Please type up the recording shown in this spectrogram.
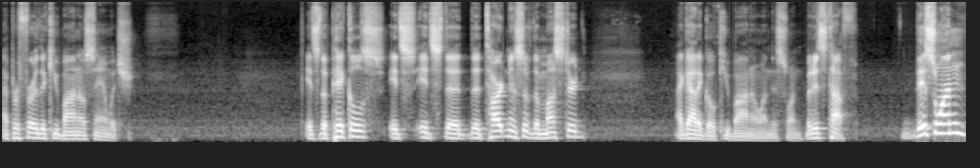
I prefer the Cubano sandwich. It's the pickles, it's, it's the, the tartness of the mustard. I got to go Cubano on this one, but it's tough. This one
